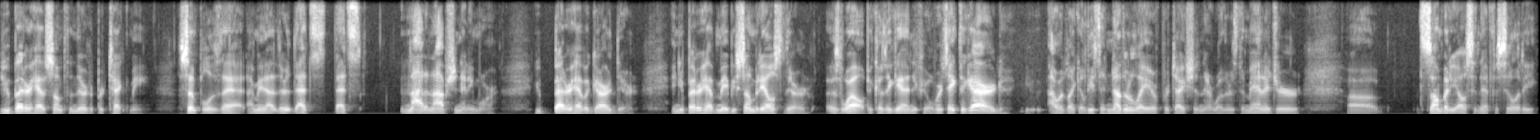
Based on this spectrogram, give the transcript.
you better have something there to protect me. Simple as that. I mean, that's that's not an option anymore. You better have a guard there, and you better have maybe somebody else there as well. Because again, if you overtake the guard, I would like at least another layer of protection there, whether it's the manager, uh, somebody else in that facility,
